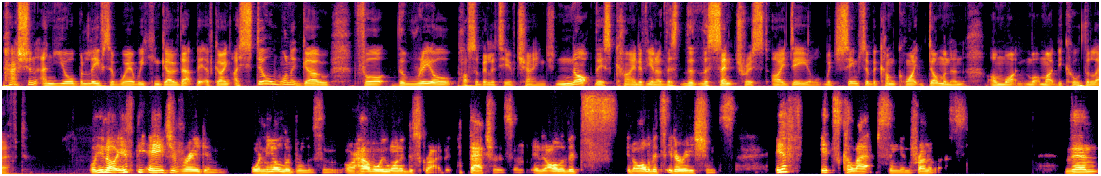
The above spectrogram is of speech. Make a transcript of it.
passion and your beliefs of where we can go that bit of going i still want to go for the real possibility of change not this kind of you know the, the the centrist ideal which seems to become quite dominant on what what might be called the left Well, you know, if the age of Reagan or neoliberalism, or however we want to describe it, Thatcherism in all of its in all of its iterations, if it's collapsing in front of us, then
